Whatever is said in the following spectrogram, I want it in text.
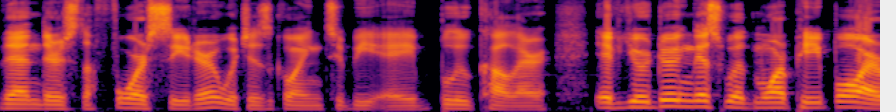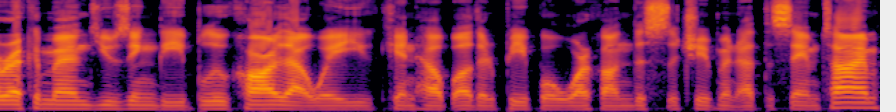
Then there's the four-seater, which is going to be a blue color. If you're doing this with more people, I recommend using the blue car. That way you can help other people work on this achievement at the same time.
